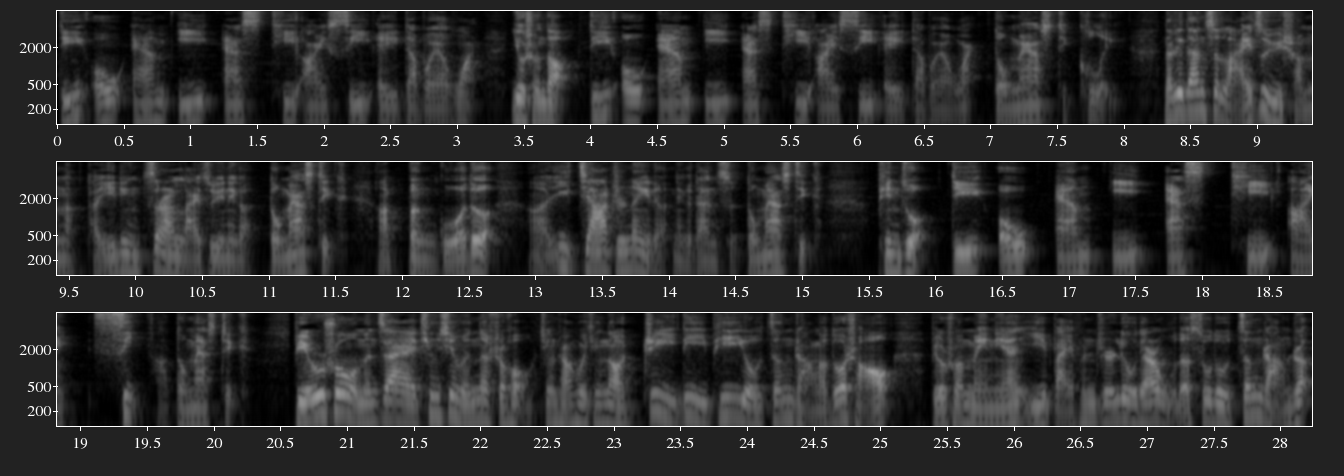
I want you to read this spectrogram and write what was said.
d o m e s t i c a w l y，右声道 d o m e s t i c a w l y，domestically。那这单词来自于什么呢？它一定自然来自于那个 domestic 啊，本国的啊，一家之内的那个单词 domestic。拼作 D O M E S T I C 啊，domestic。比如说我们在听新闻的时候，经常会听到 GDP 又增长了多少？比如说每年以百分之六点五的速度增长着，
